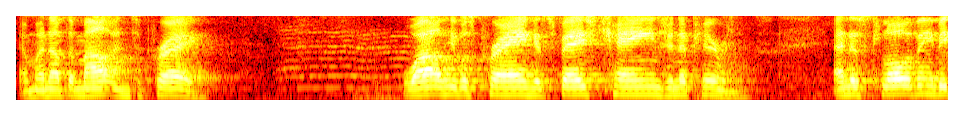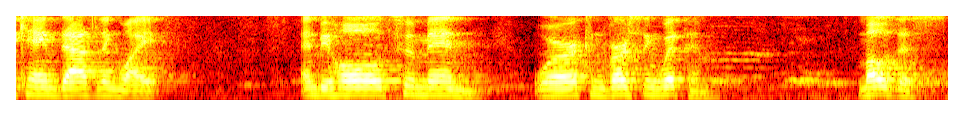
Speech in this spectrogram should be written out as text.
and went up the mountain to pray. While he was praying, his face changed in appearance, and his clothing became dazzling white. And behold, two men were conversing with him Moses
